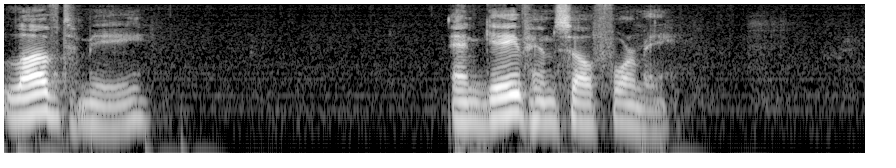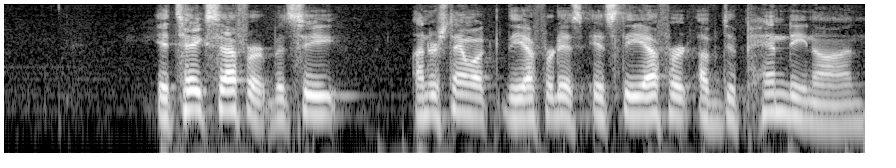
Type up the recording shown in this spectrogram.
loved me and gave himself for me. It takes effort, but see, understand what the effort is. It's the effort of depending on,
